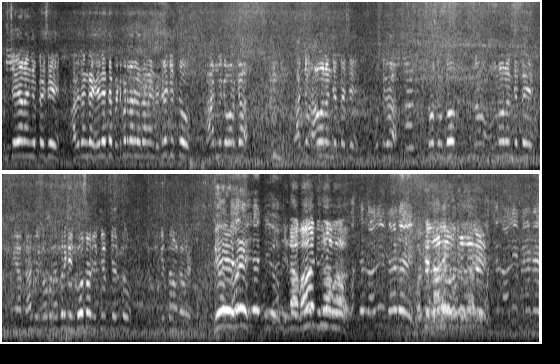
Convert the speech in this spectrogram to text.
కృషి చేయాలని చెప్పేసి ఆ విధంగా ఏదైతే పెట్టుబడిదారు విధానాన్ని వ్యతిరేకిస్తూ కార్మిక వర్గ రాజ్యం రావాలని చెప్పేసి పూర్తిగా సంతోషంతో ఉన్న- ఉండాలని చెప్పి కార్మిక సోదరులందరికీ ఇంకోసారి విజ్ఞప్తి చేస్తూ ముగిస్తున్నాను కాబట్టి. జిందాబాద్ జిందాబాద్ వర్ధిల్లాలి మేడే వర్ధిల్లాలి, వర్ధిల్లాలి. వర్ధిల్లాలి మేడే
